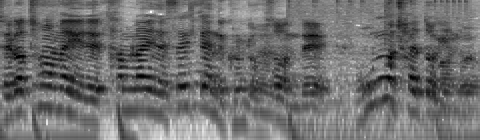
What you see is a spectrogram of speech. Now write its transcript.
제가 처음에 이제 탑라인을 쓸 때는 그런 게 네. 없었는데 너무 찰떡인 맞아. 거예요.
